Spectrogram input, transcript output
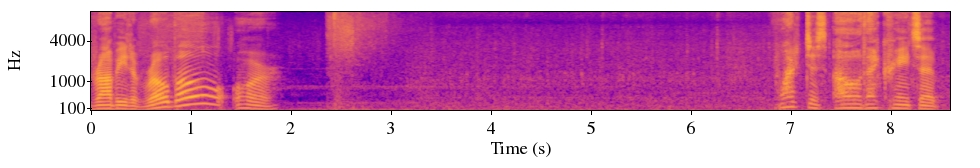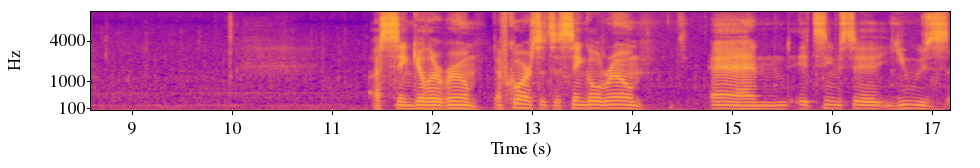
Robbie to Robo, or... What does... Oh, that creates a... A singular room. Of course, it's a single room. And it seems to use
